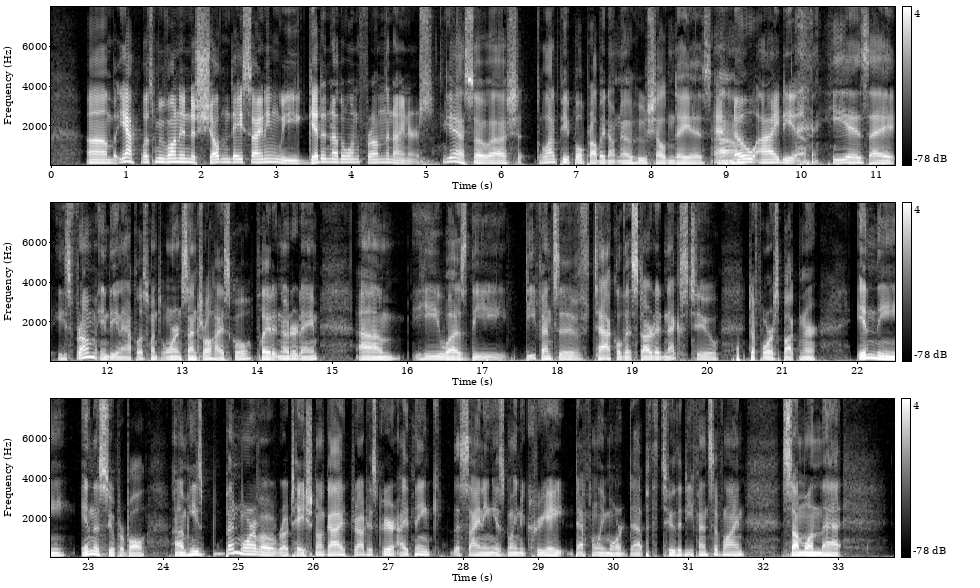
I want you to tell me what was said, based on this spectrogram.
Um, but yeah, let's move on into Sheldon Day signing. We get another one from the Niners. Yeah, so uh, sh- a lot of people probably don't know who Sheldon Day is. Had Um, no idea. he is a he's from Indianapolis. Went to Warren Central High School. Played at Notre Dame. Um, he was the defensive tackle that started next to DeForest Buckner in the in the Super Bowl. Um, he's been more of a rotational guy throughout his career. I think the signing is going to create definitely more depth to the defensive line. Someone that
